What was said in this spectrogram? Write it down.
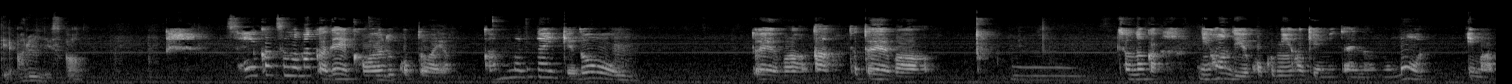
てあるんですか？生活の中で変わることはやあんまりないけど、うん。例えばあ例えばうーんそうなんか日本でいう国民保険みたいなのも今あ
